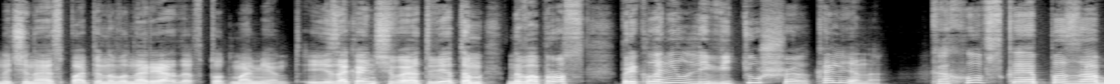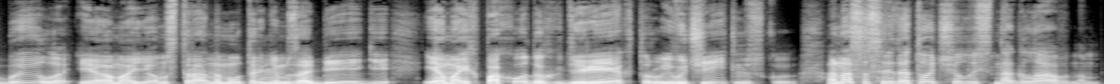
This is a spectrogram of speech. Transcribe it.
начиная с папиного наряда в тот момент и заканчивая ответом на вопрос, преклонил ли Витюша колено. Каховская позабыла и о моем странном утреннем забеге, и о моих походах к директору, и в учительскую. Она сосредоточилась на главном,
